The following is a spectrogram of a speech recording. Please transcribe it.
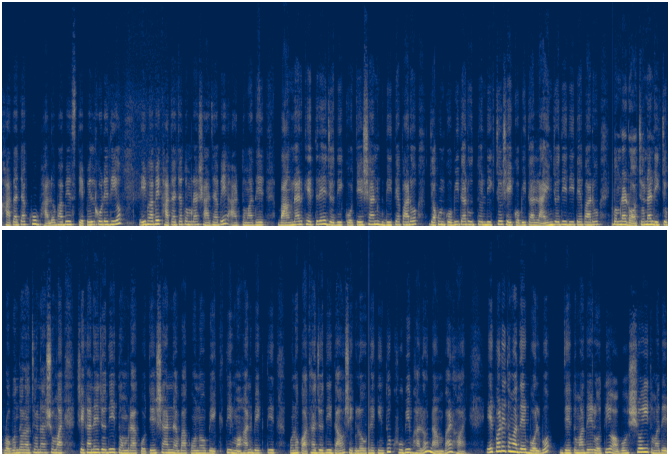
খাতাটা খুব ভালোভাবে স্টেপেল করে দিও। এইভাবে খাতাটা তোমরা সাজাবে। আর তোমাদের বাংলার ক্ষেত্রে যদি কোটেশান দিতে পারো যখন কবিতার উত্তর লিখছো, সেই কবিতার লাইন যদি দিতে পারো, তোমরা রচনা লিখছো, প্রবন্ধ রচনার সময়, সেখানে যদি তোমরা কোটেশন বা কোনো ব্যক্তির, মহান ব্যক্তির কোনো কথা যদি দাও, সেগুলো কিন্তু খুবই ভালো নাম্বার হয়। এরপরে তোমাদের বলব যে তোমাদের অতি অবশ্যই তোমাদের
